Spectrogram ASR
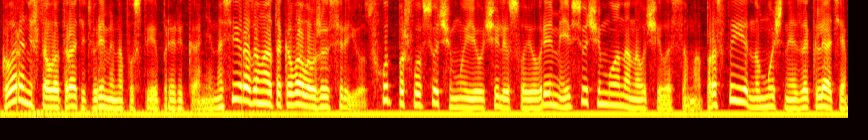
Клара не стала тратить время на пустые пререкания. На сей раз она атаковала уже всерьез. В ход пошло все, чему ее учили в свое время, и все, чему она научилась сама. Простые, но мощные заклятия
